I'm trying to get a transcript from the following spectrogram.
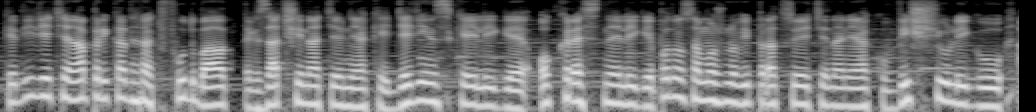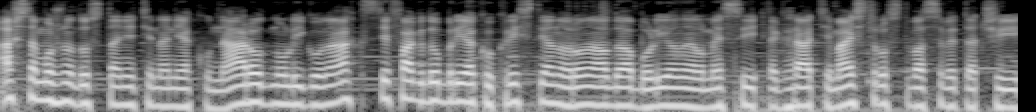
Keď idete napríklad hrať futbal, tak začínate v nejakej dedinskej lige, okresnej lige, potom sa možno vypracujete na nejakú vyššiu ligu, až sa možno dostanete na nejakú národnú ligu. No ak ste fakt dobrí ako Cristiano Ronaldo alebo Lionel Messi, tak hráte majstrovstva sveta či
